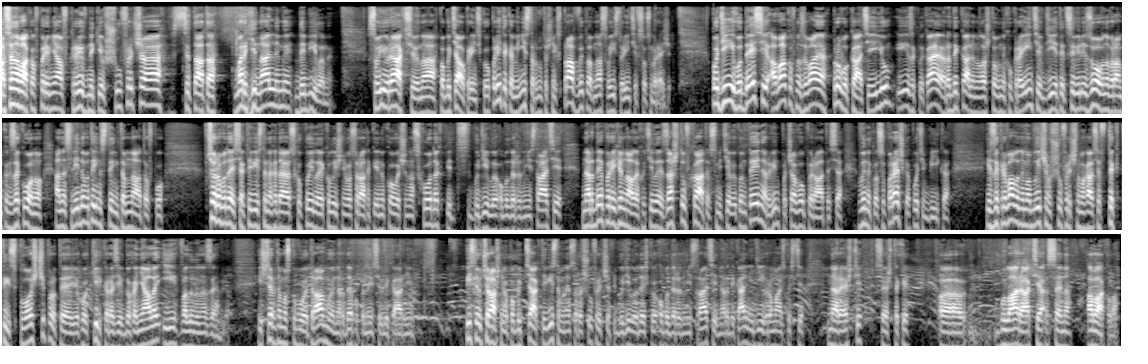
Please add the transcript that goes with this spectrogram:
Арсен Аваков порівняв кривдників Шуфрича з цитата маргінальними дебілами. Свою реакцію на побиття українського політика міністр внутрішніх справ виклав на своїй сторінці в соцмережі. Події в Одесі Аваков називає провокацією і закликає радикально налаштованих українців діяти цивілізовано в рамках закону, а не слідувати інстинктам натовпу. Вчора в Одесі активісти нагадаю схопили колишнього соратника Януковича на сходах під будівлею облдержадміністрації. Нардепи регіонали хотіли заштовхати в сміттєвий контейнер. Він почав опиратися. Виникла суперечка, потім бійка. Із закривавленим обличчям Шуфрич намагався втекти з площі, проте його кілька разів доганяли і валили на землю. Із черепно-мозковою травмою нардеп опинився в лікарні. Після вчорашнього побиття активістами Нестора Шуфрича під будівлею Одеської облдержадміністрації на радикальні дії громадськості нарешті все ж таки е, була реакція Арсена أباكم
